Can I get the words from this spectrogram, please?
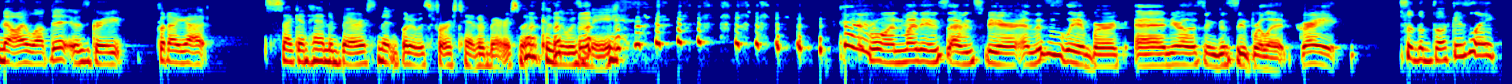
no, I loved it. It was great, but I got secondhand embarrassment, but it was firsthand embarrassment because it was me. Hi everyone, my name is Simon Spier, and this is Leah Burke, and you're listening to Super Lit. Great. So the book is like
